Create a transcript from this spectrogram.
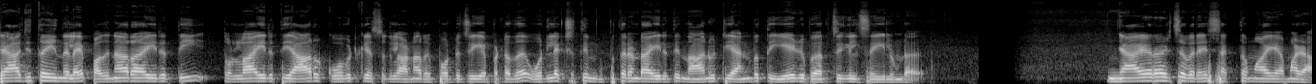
രാജ്യത്ത് ഇന്നലെ പതിനാറായിരത്തി തൊള്ളായിരത്തി ആറ് കോവിഡ് കേസുകളാണ് റിപ്പോർട്ട് ചെയ്യപ്പെട്ടത്. ഒരു ലക്ഷത്തി മുപ്പത്തിരണ്ടായിരത്തി നാനൂറ്റി അൻപത്തി ഏഴ് പേർ ചികിത്സയിലുണ്ട്. ഞായറാഴ്ച വരെ ശക്തമായ മഴ.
